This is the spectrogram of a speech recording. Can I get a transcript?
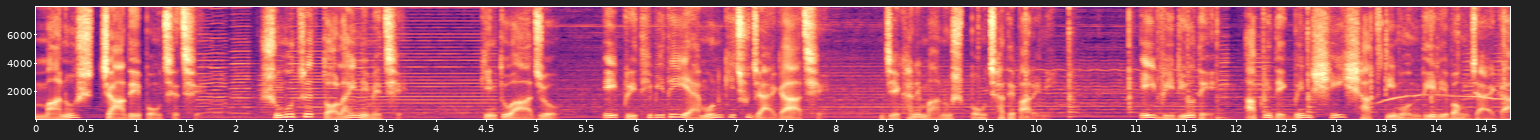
মানুষ চাঁদে পৌঁছেছে, সমুদ্রের তলায় নেমেছে, কিন্তু আজও এই পৃথিবীতেই এমন কিছু জায়গা আছে যেখানে মানুষ পৌঁছাতে পারেনি। এই ভিডিওতে আপনি দেখবেন সেই সাতটি মন্দির এবং জায়গা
